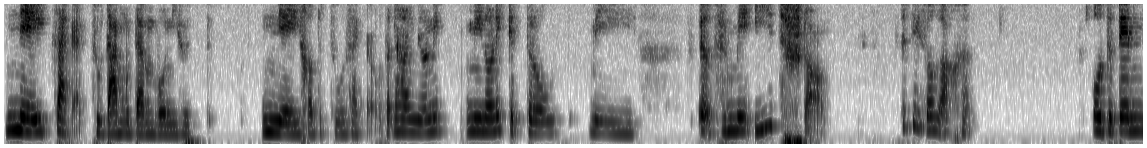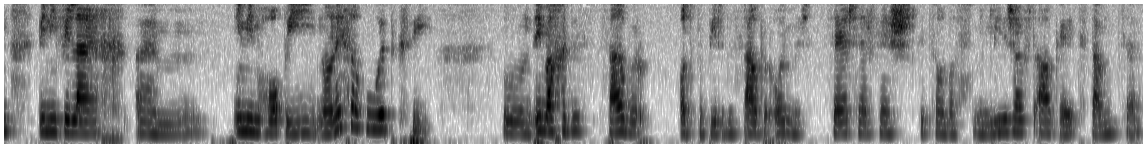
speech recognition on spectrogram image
Nein zu sagen zu dem und dem, was ich heute Nein dazu sagen kann. Oder dann habe ich mich noch nicht getraut, mich für mich einzustehen. Es sind so Sachen. Oder dann bin ich vielleicht ähm, in meinem Hobby noch nicht so gut gewesen. Und ich mache das selber, oder probiere das selber auch immer sehr, sehr fest, so was meine Leidenschaft angeht, tanzen.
